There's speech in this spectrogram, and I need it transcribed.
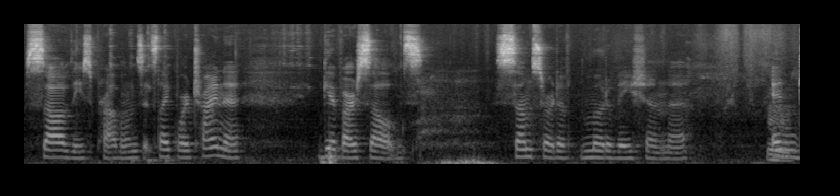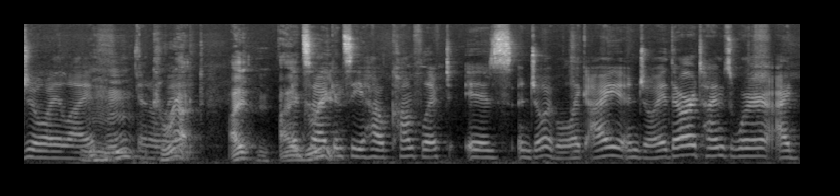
solve these problems. It's like we're trying to give ourselves some sort of motivation to enjoy life Mhm. in a way. Correct. I I and agree. so I can see how conflict is enjoyable. Like I enjoy it. There are times where I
